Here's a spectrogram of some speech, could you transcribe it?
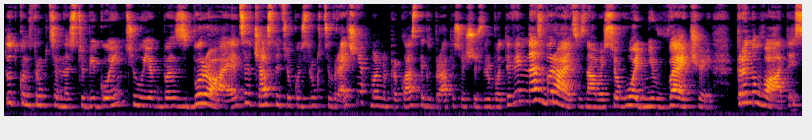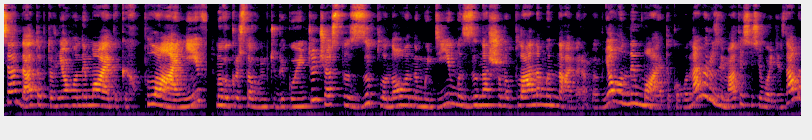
Тут конструкція в нас to be going to якби збирається. Часто цю конструкцію в реченнях можна прикласти, як збиратися щось зробити. Він не збирається з нами сьогодні ввечері тренуватися, да? тобто в нього немає таких планів. Ми використовуємо to be going to часто з планованими діями, з нашими планами, намірами. В нього немає такого наміру займатися сьогодні з нами.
